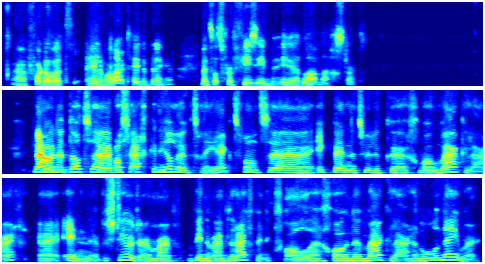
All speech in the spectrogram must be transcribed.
voordat we het helemaal uit heden brengen, met wat voor visie ben je Lana gestart? Nou, dat, uh, was eigenlijk een heel leuk traject, want uh, ik ben natuurlijk uh, gewoon makelaar en bestuurder, maar binnen mijn bedrijf ben ik vooral gewoon makelaar en ondernemer.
